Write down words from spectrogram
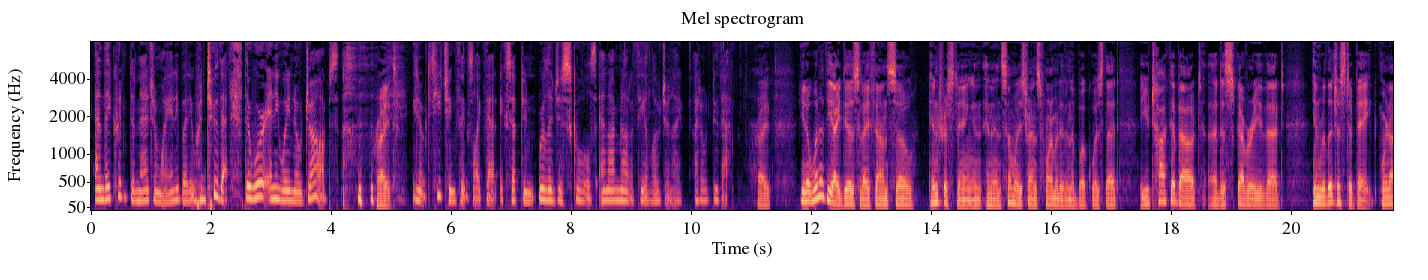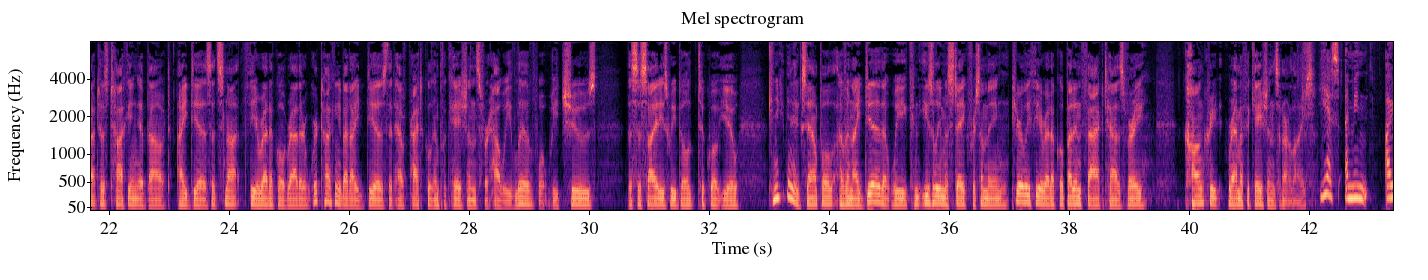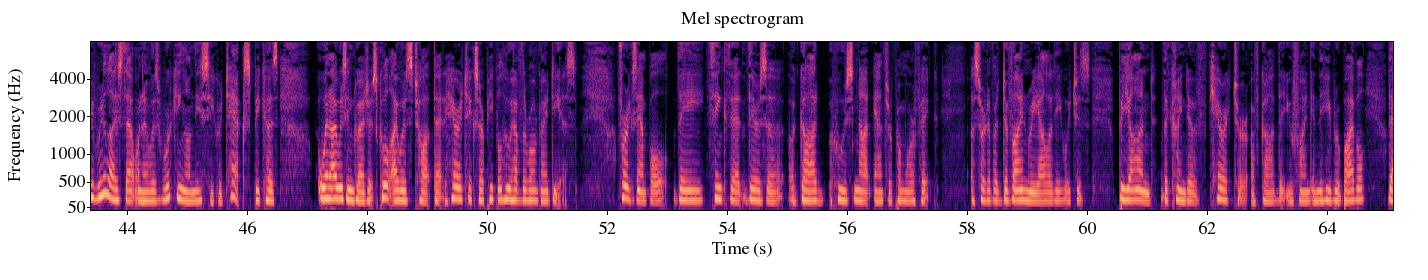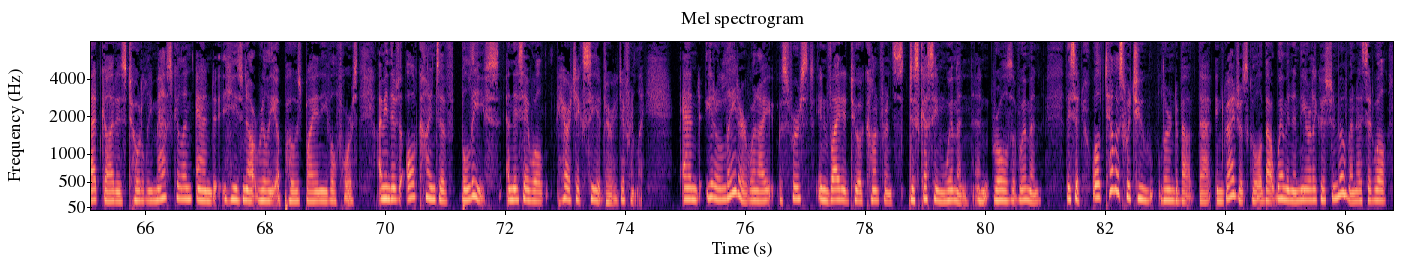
And they couldn't imagine why anybody would do that. There were anyway no jobs. right. You know, teaching things like that, except in religious schools. And I'm not a theologian. I, I don't do that. Right. You know, one of the ideas that I found so interesting and, and in some ways transformative in the book was that you talk about a discovery that in religious debate, we're not just talking about ideas. It's not theoretical. Rather, we're talking about ideas that have practical implications for how we live, what we choose, the societies we build, to quote you. Can you give me an example of an idea that we can easily mistake for something purely theoretical, but in fact has very concrete ramifications in our lives? Yes. I mean, I realized that when I was working on these secret texts because when I was in graduate school, I was taught that heretics are people who have the wrong ideas. For example, they think that there's a, a God who's not anthropomorphic, a sort of a divine reality which is beyond the kind of character of God that you find in the Hebrew Bible. That God is totally masculine and he's not really opposed by an evil force. I mean, there's all kinds of beliefs and they say, well, heretics see it very differently. And, you know, later when I was first invited to a conference discussing women and roles of women, they said, well, tell us what you learned about that in graduate school about women in the early Christian movement. I said, well,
